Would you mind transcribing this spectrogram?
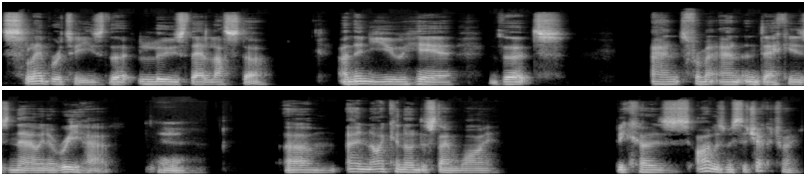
celebrities that lose their luster. And then you hear that Ant from Ant and Dec is now in a rehab. Yeah. Um, and I can understand why. Because I was Mr. Checkatrade.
